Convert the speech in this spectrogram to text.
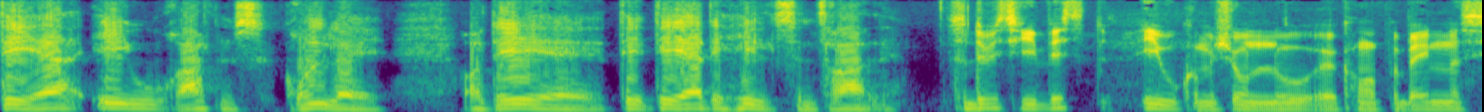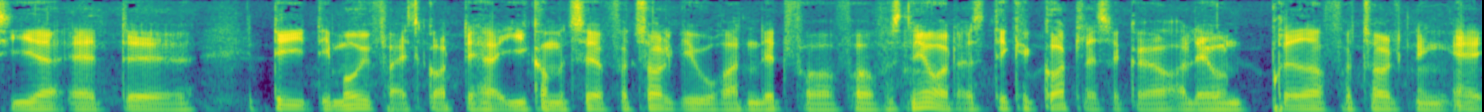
det er EU-rettens grundlag, og det, øh, det, det er det helt centrale. Så det vil sige, hvis EU-kommissionen nu øh, kommer på banen og siger, at øh, det, det må I faktisk godt, det her, I kommer til at fortolke EU-retten lidt for, for, for snævert, altså det kan godt lade sig gøre at lave en bredere fortolkning af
